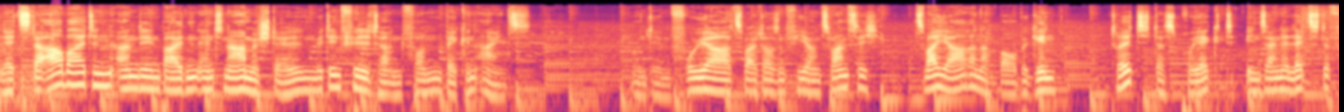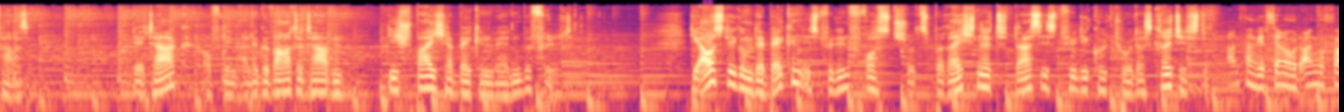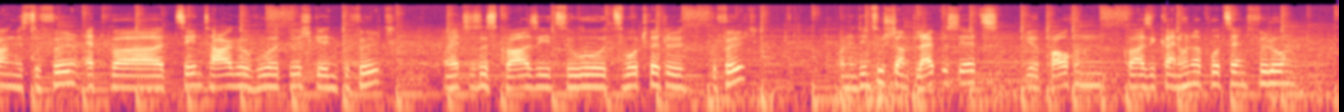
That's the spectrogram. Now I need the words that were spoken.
Letzte Arbeiten an den beiden Entnahmestellen mit den Filtern von Becken 1. Und im Frühjahr 2024, zwei Jahre nach Baubeginn, tritt das Projekt in seine letzte Phase. Der Tag, auf den alle gewartet haben, die Speicherbecken werden befüllt. Die Auslegung der Becken ist für den Frostschutz berechnet. Das ist für die Kultur das Kritischste. Anfang Dezember wurde angefangen, es zu füllen. Etwa zehn Tage wurde durchgehend gefüllt. Und jetzt ist es quasi zu zwei Drittel gefüllt. Und in dem Zustand bleibt es jetzt. Wir brauchen quasi keine 100% Füllung.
